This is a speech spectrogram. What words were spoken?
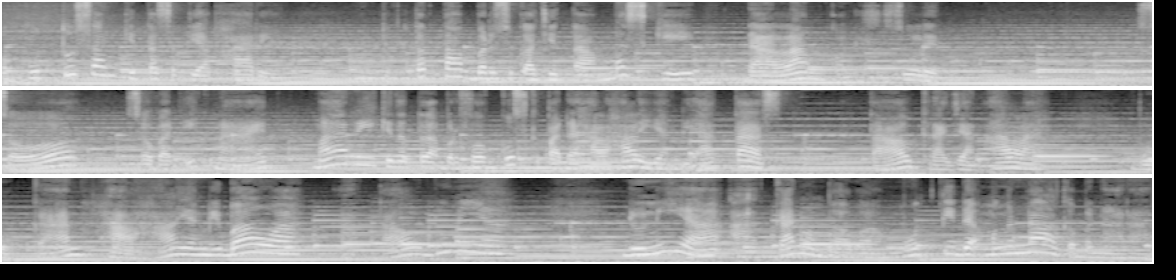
keputusan kita setiap hari untuk tetap bersukacita meski dalam kondisi sulit. So, Sobat Ignite, mari kita tetap berfokus kepada hal-hal yang di atas atau kerajaan Allah, bukan hal-hal yang di bawah atau dunia. Dunia akan membawamu tidak mengenal kebenaran,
